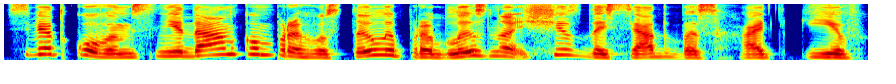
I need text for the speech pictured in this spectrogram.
Святковим сніданком пригостили приблизно 60 безхатьків.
